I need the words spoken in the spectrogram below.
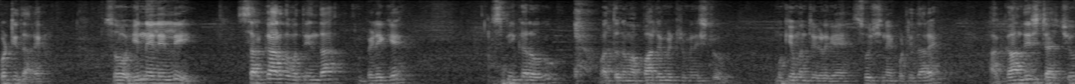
ಕೊಟ್ಟಿದ್ದಾರೆ. ಸೊ ಹಿನ್ನೆಲೆಯಲ್ಲಿ ಸರ್ಕಾರದ ವತಿಯಿಂದ ಬೆಳಿಗ್ಗೆ ಸ್ಪೀಕರ್ ಅವರು ಮತ್ತು ನಮ್ಮ ಪಾರ್ಲಿಮೆಂಟ್ರಿ ಮಿನಿಸ್ಟ್ರು ಮುಖ್ಯಮಂತ್ರಿಗಳಿಗೆ ಸೂಚನೆ ಕೊಟ್ಟಿದ್ದಾರೆ. ಆ ಗಾಂಧಿ ಸ್ಟ್ಯಾಚ್ಯು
